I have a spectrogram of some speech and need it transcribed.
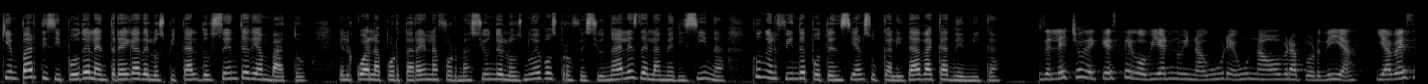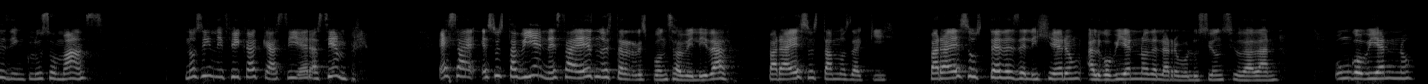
quien participó de la entrega del Hospital Docente de Ambato, el cual aportará en la formación de los nuevos profesionales de la medicina con el fin de potenciar su calidad académica. El hecho de que este gobierno inaugure una obra por día y a veces incluso más, no significa que así era siempre. eso está bien, esa es nuestra responsabilidad. Para eso estamos aquí. Para eso ustedes eligieron al gobierno de la Revolución Ciudadana, un gobierno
